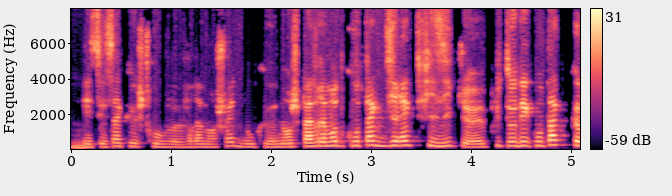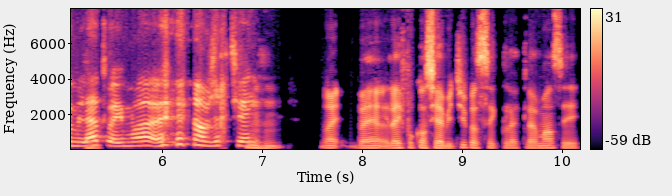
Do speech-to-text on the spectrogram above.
Mmh. et c'est ça que je trouve, vraiment chouette donc non, j'ai pas vraiment de contact direct physique, plutôt des contacts comme là, Mmh. toi et moi, en virtuel. Mmh Ouais, ben, là, il faut qu'on s'y habitue parce que cla clairement, c'est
